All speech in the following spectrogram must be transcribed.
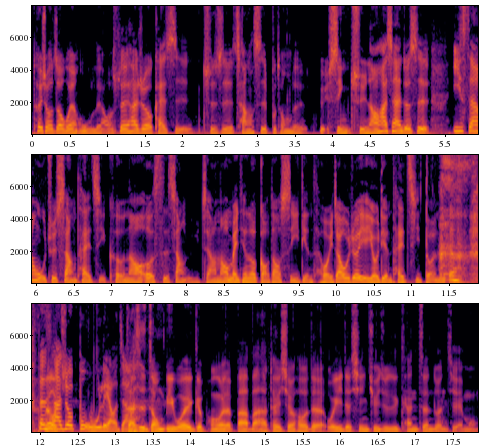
退休之后会很无聊，所以她就开始就是尝试不同的兴趣，然后她现在就是一三五去上太极课，然后二四上瑜伽，然后每天都搞到十一点才回家，我觉得也有点太极端，但 但是她就不无聊这样。但是总比我有一个朋友的爸爸，他退休后的唯一的兴趣就是看争论节目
